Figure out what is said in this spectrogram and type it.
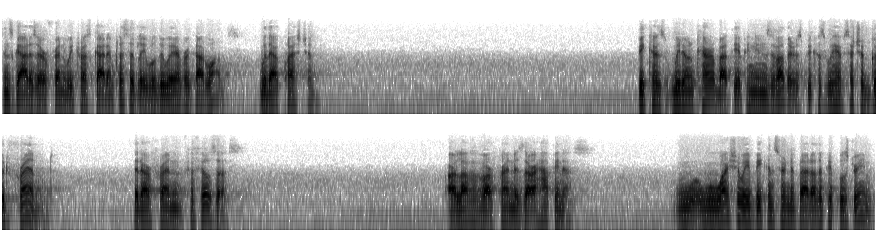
Since God is our friend, we trust God implicitly, we'll do whatever God wants, without question. Because we don't care about the opinions of others, because we have such a good friend that our friend fulfills us. Our love of our friend is our happiness. Why should we be concerned about other people's dreams?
